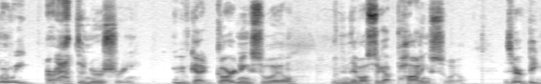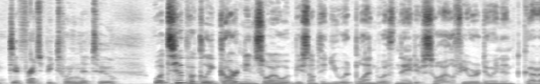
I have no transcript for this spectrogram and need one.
when we are at the nursery, we've got gardening soil, but then they've also got potting soil. Is there a big difference between the two? Well, typically gardening soil would be something you would blend with native soil. If you were doing a,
